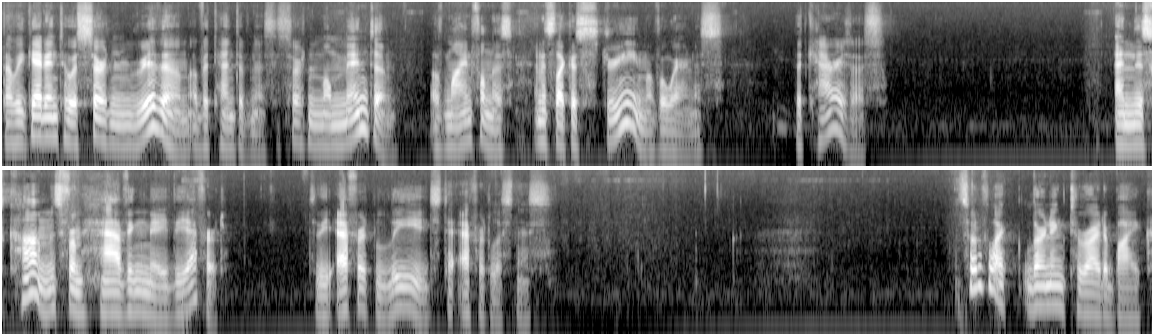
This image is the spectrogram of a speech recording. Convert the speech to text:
That we get into a certain rhythm of attentiveness, a certain momentum of mindfulness, and it's like a stream of awareness that carries us. And this comes from having made the effort. So the effort leads to effortlessness. It's sort of like learning to ride a bike.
